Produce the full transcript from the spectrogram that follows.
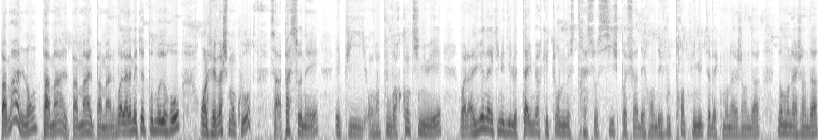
pas mal, non? Pas mal, pas mal, pas mal. Voilà la méthode Pomodoro, on la fait vachement courte, ça va pas sonner, et puis on va pouvoir continuer. Voilà, Lionel qui nous dit le timer qui tourne me stresse aussi, je préfère des rendez-vous 30 minutes avec mon agenda, dans mon agenda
